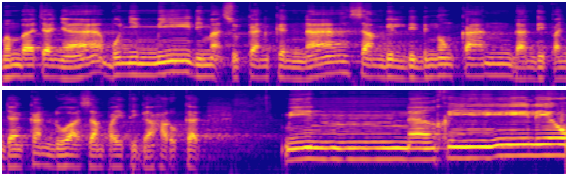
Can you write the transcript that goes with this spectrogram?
Membacanya bunyi mi dimasukkan ke na sambil didengungkan dan dipanjangkan 2 sampai 3 harokat. Min nakhiliu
